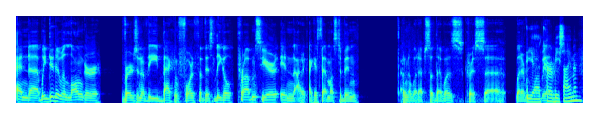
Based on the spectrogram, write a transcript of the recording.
and uh, we did do a longer version of the back and forth of this legal problems here. In I, guess that must have been I don't know what episode that was, Chris. Uh, whatever. Yeah, Kirby Simon.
